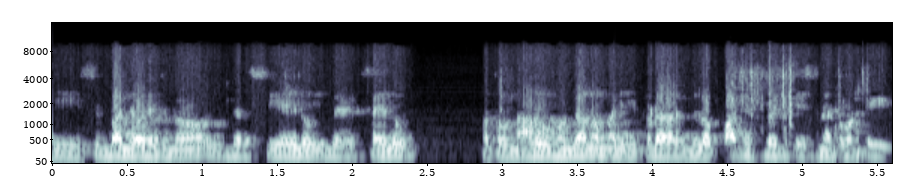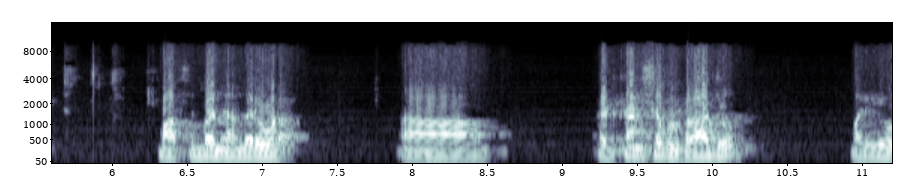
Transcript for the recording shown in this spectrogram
ఈ సిబ్బంది ఎవరైతే ఉన్నారో ఇద్దరు సిఐలు ఇద్దరు ఎస్ఐలు మొత్తం నాలుగు బృందాలు మరి ఇక్కడ ఇందులో పార్టిసిపేట్ చేసినటువంటి మా సిబ్బంది అందరూ కూడా హెడ్ కానిస్టేబుల్ రాజు మరియు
